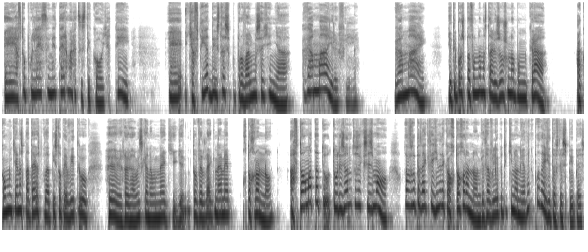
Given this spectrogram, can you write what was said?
Ε, αυτό που λες είναι τέρμα ρατσιστικό. Γιατί» ε, και αυτή η αντίσταση που προβάλλουμε σαν γενιά γαμάει ρε φίλε. Γαμάει. Γιατί προσπαθούν να μας τα ριζώσουν από μικρά. Ακόμη και ένας πατέρας που θα πει στο παιδί του, Ε, θα γαμίσει κανένα μουνάκι, και το παιδάκι να είναι 8 χρονών. Αυτόματα του, του ριζώνει το σεξισμό. Όταν αυτό το παιδάκι θα γίνει 18 χρονών και θα βλέπει ότι η κοινωνία δεν υποδέχεται αυτές τις πίπες,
